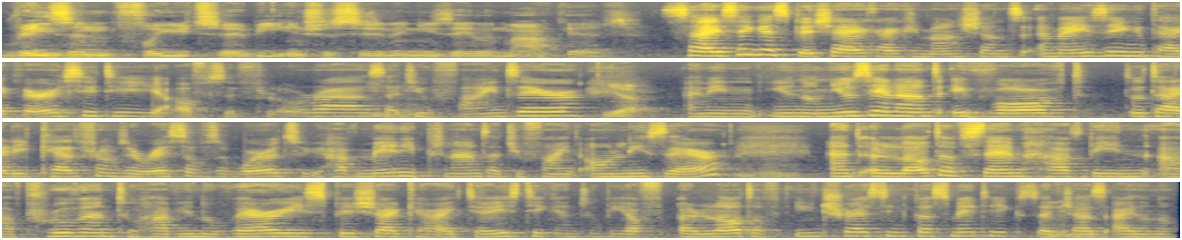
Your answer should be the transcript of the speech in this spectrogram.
reason for you to be interested in the New Zealand market? So I think especially like you mentioned, the amazing diversity of the flora that mm-hmm. you find there. Yeah. I mean, you know, New Zealand evolved totally cut from the rest of the world, so you have many plants that you find only there, and a lot of them have been uh, proven to have, you know, very special characteristic and to be of a lot of interest in cosmetics, such as I don't know,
